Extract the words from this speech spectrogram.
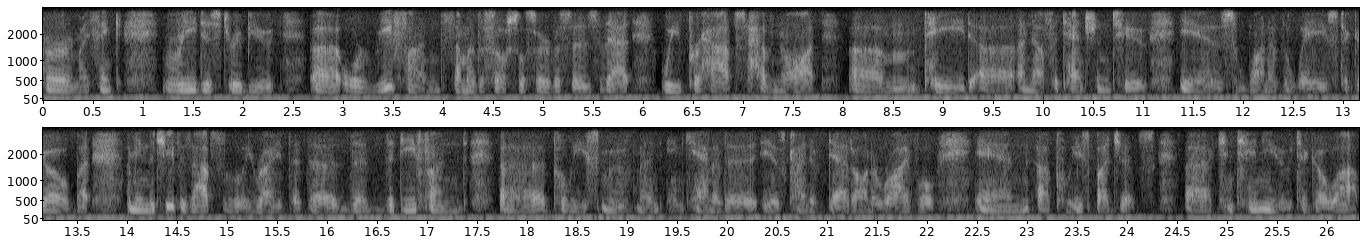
term. I think redistribute uh, or refund some of the social services that we perhaps have not um, paid uh, enough attention to is one of the ways to go. But I mean, the chief is absolutely right that the the, the defund uh, police movement in Canada is kind of dead on arrival, and uh, police budgets uh, Uh, continue to go up.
